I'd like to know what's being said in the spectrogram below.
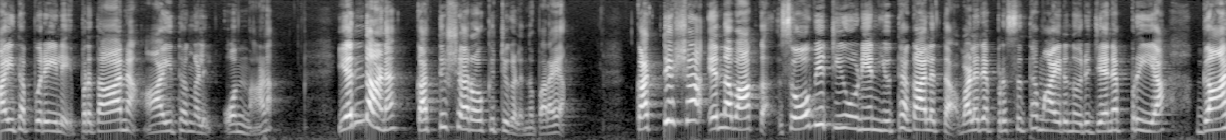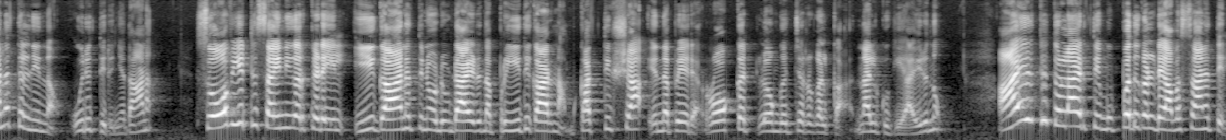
ആയുധപ്പുരയിലെ പ്രധാന ആയുധങ്ങളിൽ ഒന്നാണ്. എന്താണ് കത്തിഷ റോക്കറ്റുകൾ എന്ന് പറയാം? കത്തിഷ എന്ന വാക്ക് സോവിയറ്റ് യൂണിയൻ യുദ്ധകാലത്ത് വളരെ പ്രസിദ്ധമായിരുന്ന ഒരു ജനപ്രിയ ഗാനത്തിൽ നിന്ന് ഉരുത്തിരിഞ്ഞതാണ്. സോവിയറ്റ് സൈനികർക്കിടയിൽ ഈ ഗാനത്തിനോടുണ്ടായിരുന്ന പ്രീതി കാരണം കത്യുഷ എന്ന പേര് റോക്കറ്റ് ലോഞ്ചറുകൾക്ക് നൽകുകയായിരുന്നു. ആയിരത്തി തൊള്ളായിരത്തി മുപ്പതുകളുടെ അവസാനത്തിൽ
